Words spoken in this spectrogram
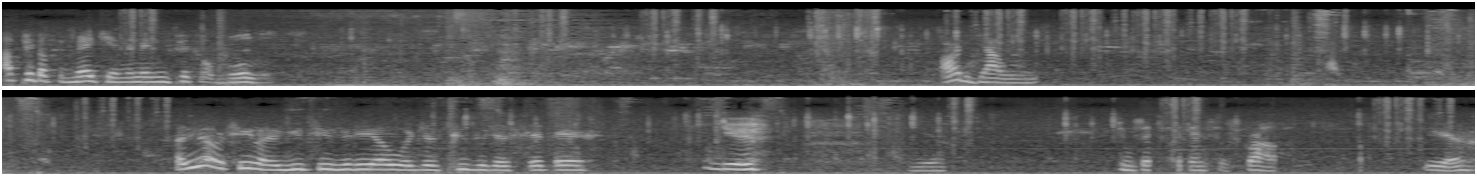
I pick up the med and then you pick up bullets. I already got one. Have you ever seen a YouTube video where just people just sit there? Yeah. Yeah. Say and subscribe. Yeah.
